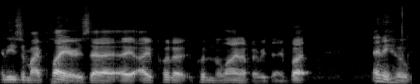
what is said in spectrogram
and these are my players that I, I put a, put in the lineup every day. But anywho,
